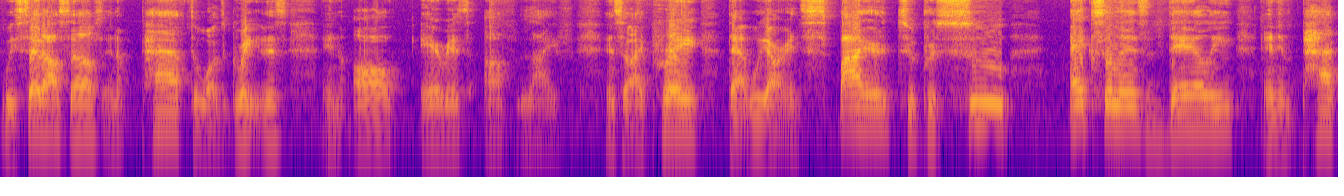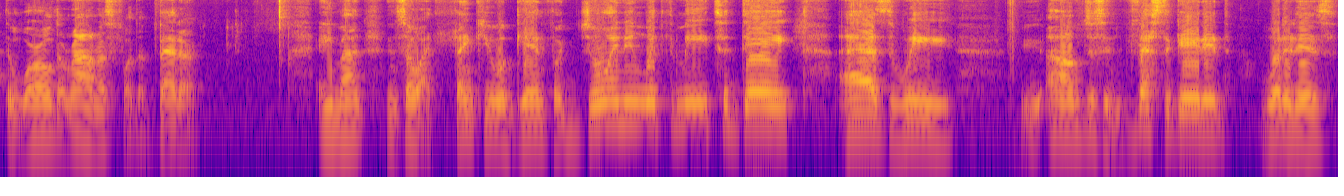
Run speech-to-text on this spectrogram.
we set ourselves in a path towards greatness in all areas of life. And so I pray that we are inspired to pursue excellence daily and impact the world around us for the better. Amen. And so I thank you again for joining with me today as we um, just investigated what it is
